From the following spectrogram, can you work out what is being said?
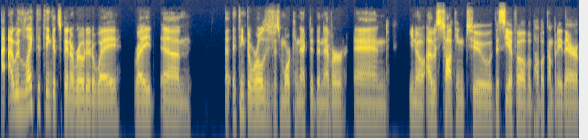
I, I would like to think it's been eroded away right? Um, I think the world is just more connected than ever. And, you know, I was talking to the CFO of a public company there,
